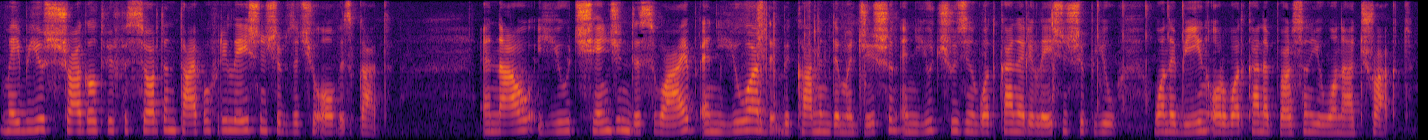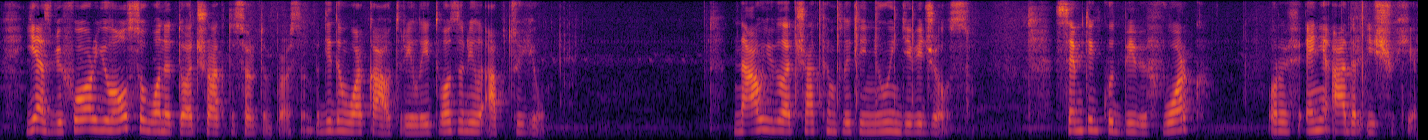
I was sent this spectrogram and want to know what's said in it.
Maybe you struggled with a certain type of relationships that you always got. And now you changing this vibe and you are the, becoming the magician and you choosing what kind of relationship you want to be in or what kind of person you want to attract. Yes, before you also wanted to attract a certain person, but didn't work out really. It wasn't really up to you. Now you will attract completely new individuals. Same thing could be with work, or with any other issue here.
